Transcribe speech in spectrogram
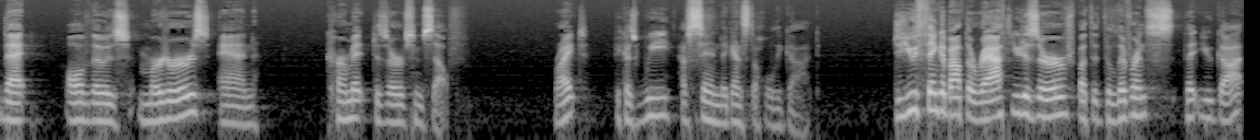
that all of those murderers and Kermit deserves himself right? Because we have sinned against a holy God. Do you think about the wrath you deserve, but the deliverance that you got?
